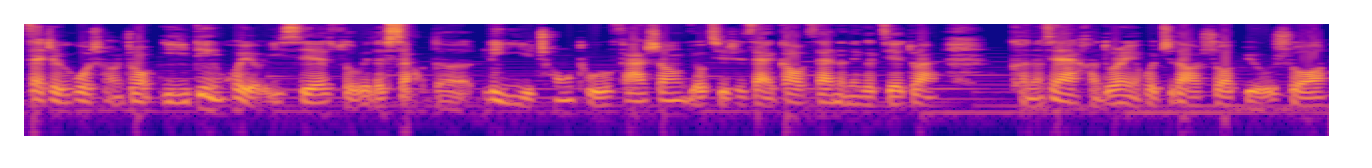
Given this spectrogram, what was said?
在这个过程中，一定会有一些所谓的小的利益冲突发生，尤其是在高三的那个阶段，可能现在很多人也会知道说，比如说。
